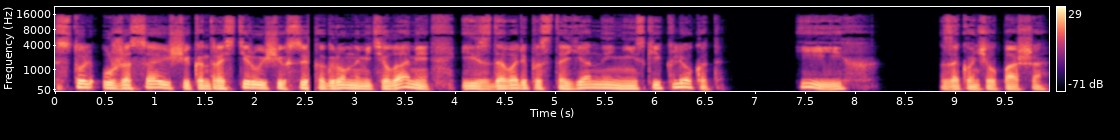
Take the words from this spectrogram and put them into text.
столь ужасающе контрастирующих с их огромными телами, и издавали постоянный низкий клёкот. «И их», — закончил Паша.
